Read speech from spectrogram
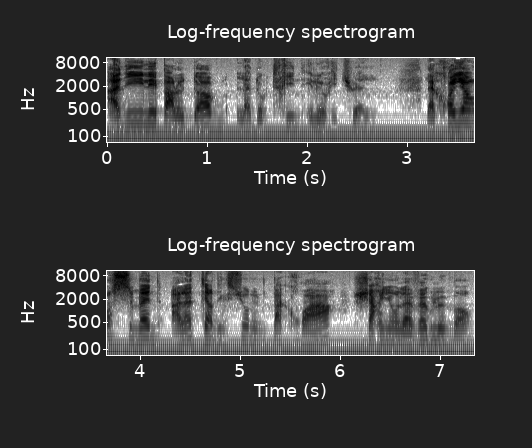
annihilé par le dogme, la doctrine et le rituel. La croyance mène à l'interdiction de ne pas croire, charriant l'aveuglement,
